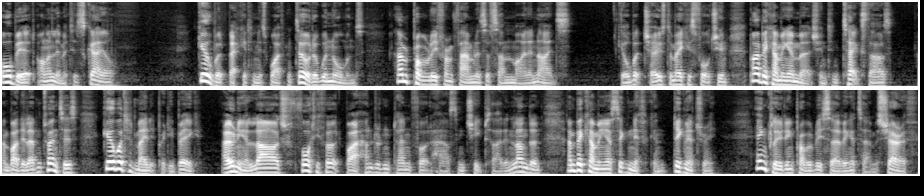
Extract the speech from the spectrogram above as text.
albeit on a limited scale. Gilbert Becket and his wife Matilda were Normans, and probably from families of some minor knights. Gilbert chose to make his fortune by becoming a merchant in textiles, and by the 1120s, Gilbert had made it pretty big owning a large 40 foot by 110 foot house in Cheapside in London and becoming a significant dignitary, including probably serving a term as sheriff.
